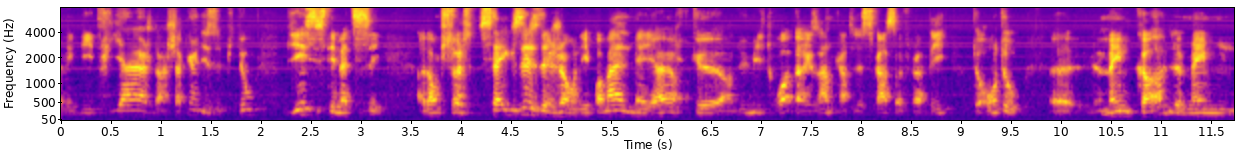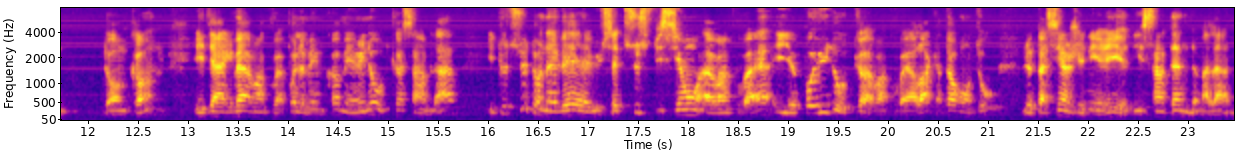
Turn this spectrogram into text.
avec des triages dans chacun des hôpitaux bien systématisés. Ah, Donc, ça, ça existe déjà. On est pas mal meilleur qu'en 2003, par exemple, quand le SRAS a frappé Toronto. Euh, le même cas, le même Hong Kong, était arrivé à Vancouver. Pas le même cas, mais un autre cas semblable. Et tout de suite, on avait eu cette suspicion à Vancouver et il n'y a pas eu d'autres cas à Vancouver. Alors qu'à Toronto, le patient a généré des centaines de malades,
